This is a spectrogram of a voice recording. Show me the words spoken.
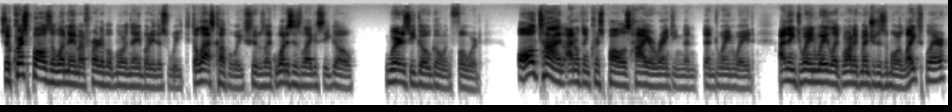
So Chris Paul's the one name I've heard about more than anybody this week. The last couple weeks, it was like, what does his legacy go? Where does he go going forward? All time, I don't think Chris Paul is higher ranking than than Dwyane Wade. I think Dwyane Wade, like Ronick mentioned, is a more liked player.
